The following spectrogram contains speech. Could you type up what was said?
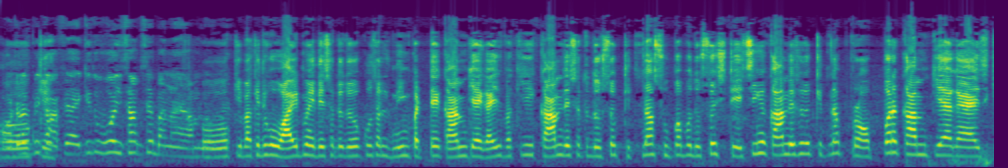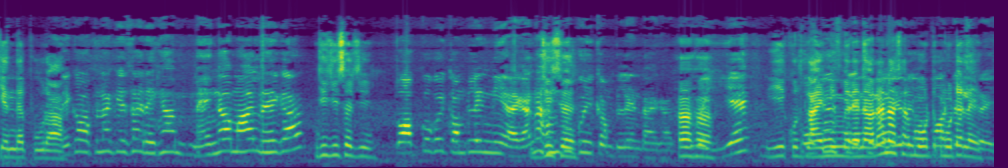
ऑर्डर भी काफ़ी आएगी तो वो हिसाब से बनाया हम लोग ओके बाकी देखो व्हाइट में दे सकते हो कुछ नीम पट्टे काम किया गया बाकी ये काम दे सकते हो दोस्तों कितना सुपर दोस्तों स्टेचिंग का काम दे सकते हो कितना प्रॉपर काम किया गया है इसके अंदर पूरा। देखो अपना कैसा रहेगा महँगा माल रहेगा। जी जी सर जी। तो आपको कोई कम्प्लेट नहीं आएगा ना जी हमको। कोई कम्प्लेट आएगा हाँ, तो हाँ। ये ये कुछ लाइनिंग में रहने वाला ना सर मोटे मोटे लाइन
